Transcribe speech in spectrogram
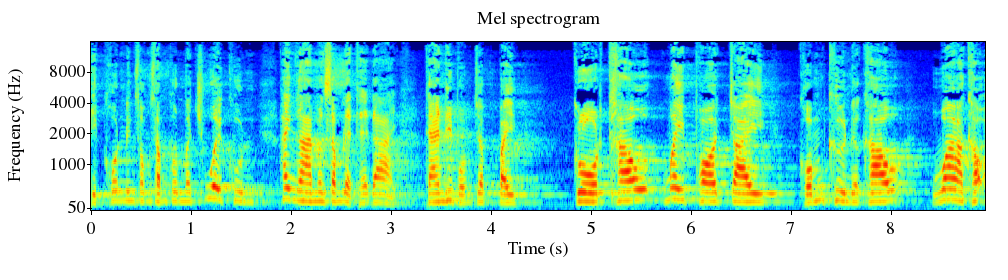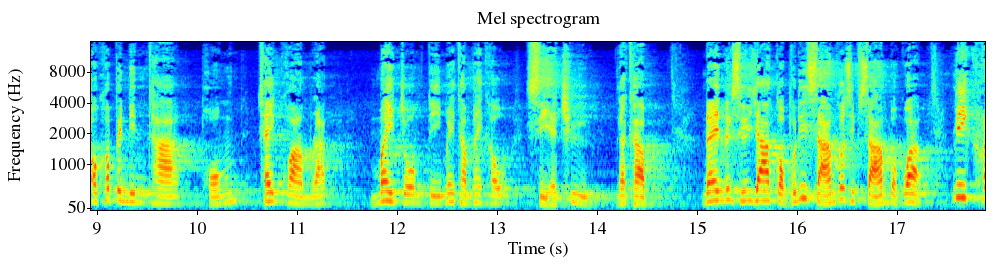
อีกคนหนึ่งสองสาคนมาช่วยคุณ ให้งานมันสำเร็จให้ได้ แทนที่ผมจะไปโกรธเขาไม่พอใจขมขื่นกับเขาว่าเขาเอาเขาเป็นนินทา ผมใช้ความรัก ไม่โจมตีไม่ทำให้เขาเสียชื่อนะครับ ในหนังสือยากอบบทที่สามข้อสิบสามบอกว่า มีใคร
